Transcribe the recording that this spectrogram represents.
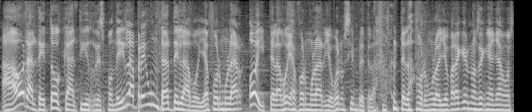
Ahora te toca a ti responder y la pregunta te la voy a formular hoy, te la voy a formular yo. Bueno, siempre te la, formulo yo, para que nos engañamos.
